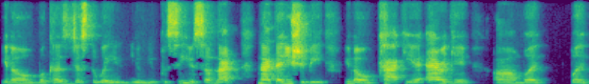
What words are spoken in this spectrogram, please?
you know because just the way you, you you perceive yourself. Not not that you should be you know cocky and arrogant, um, but but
